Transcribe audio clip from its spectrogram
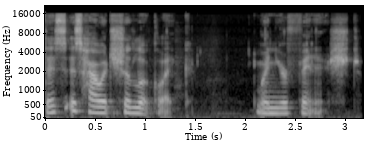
This is how it should look like when you're finished.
